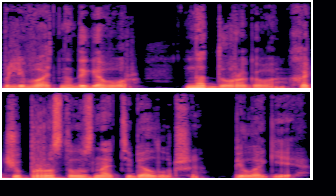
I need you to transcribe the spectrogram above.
«Плевать на договор, на дорогого. Хочу просто узнать тебя лучше, Пелагея».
